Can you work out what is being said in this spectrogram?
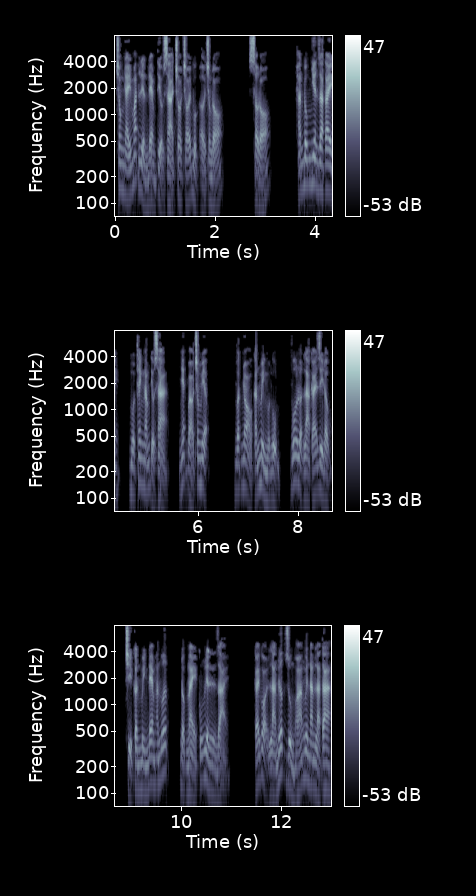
trong nháy mắt liền đem tiểu xà cho trói buộc ở trong đó. Sau đó, hắn bỗng nhiên ra tay, một thanh nắm tiểu xà, nhét vào trong miệng. Vật nhỏ cắn mình một ngụm, vô luận là cái gì độc, chỉ cần mình đem hắn ướt độc này cũng liền liền giải. Cái gọi là nước dùng hóa nguyên ăn là ta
